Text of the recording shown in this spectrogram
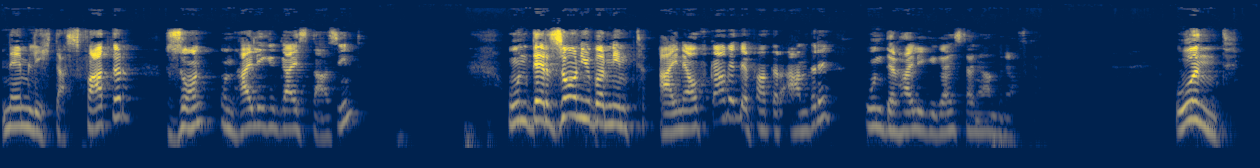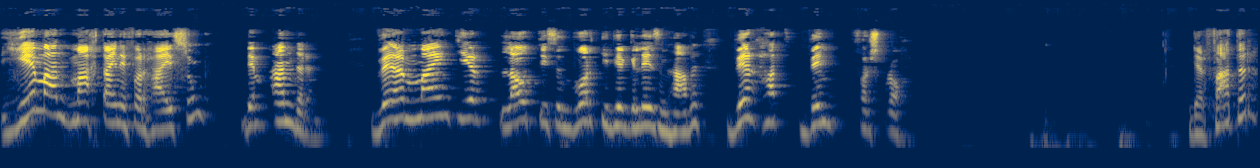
Nämlich, dass Vater, Sohn und Heiliger Geist da sind. Und der Sohn übernimmt eine Aufgabe, der Vater andere und der Heilige Geist eine andere Aufgabe. Und jemand macht eine Verheißung dem anderen. Wer meint ihr, laut diesem Wort, die wir gelesen haben, wer hat wem versprochen? Der Vater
